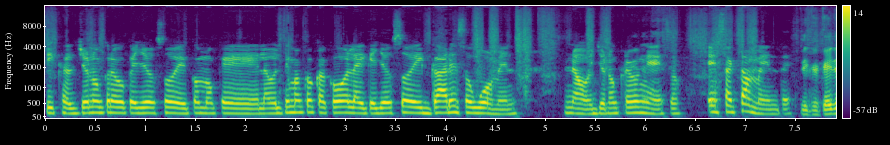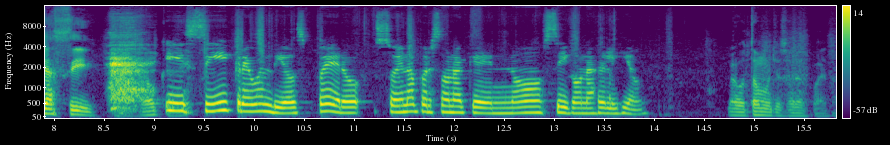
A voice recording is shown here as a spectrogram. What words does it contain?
Porque yo no creo que yo soy como que la última Coca-Cola y que yo soy God is a woman. No, yo no creo en eso. Exactamente. Dije que ella sí. Y sí creo en Dios, pero soy una persona que no sigo una religión. Me gustó mucho su respuesta.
